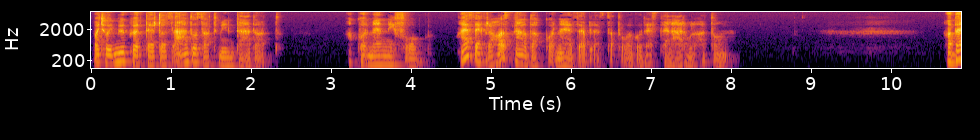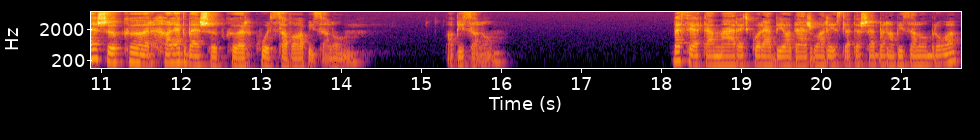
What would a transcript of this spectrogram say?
vagy hogy működtesd az áldozat mintádat, akkor menni fog. Ha ezekre használod, akkor nehezebb lesz a dolgod, ezt elárulhatom. A belső kör, a legbelsőbb kör kulcsszava a bizalom. A bizalom. Beszéltem már egy korábbi adásban részletesebben a bizalomról,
